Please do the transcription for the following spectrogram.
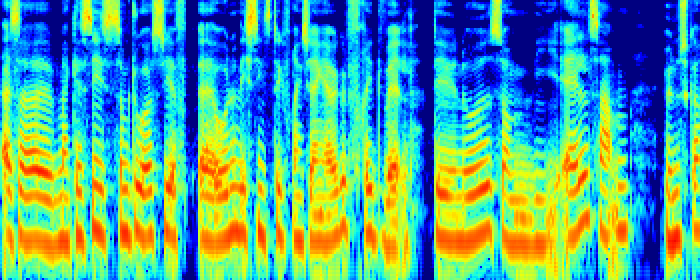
altså man kan sige, som du også siger, at undervisningsdifferentiering er jo ikke et frit valg. Det er noget, som vi alle sammen ønsker.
